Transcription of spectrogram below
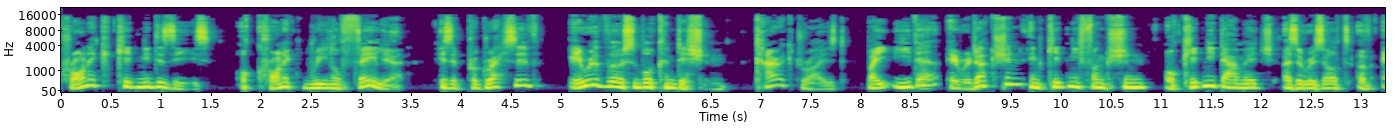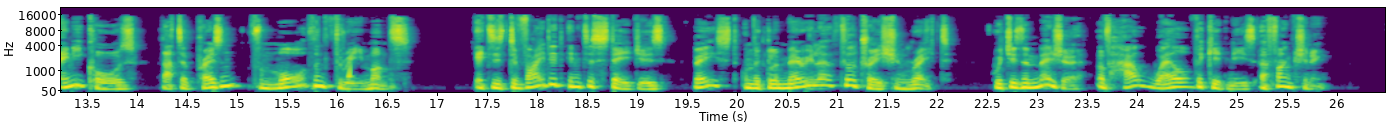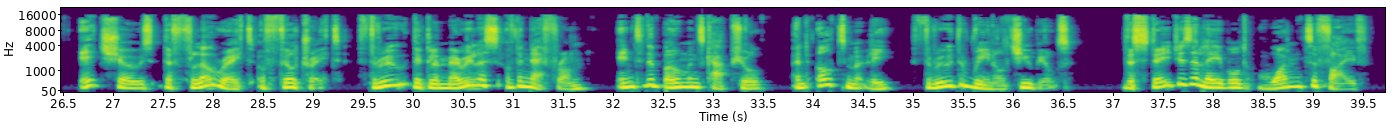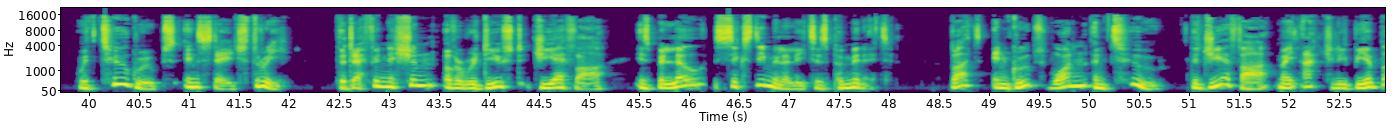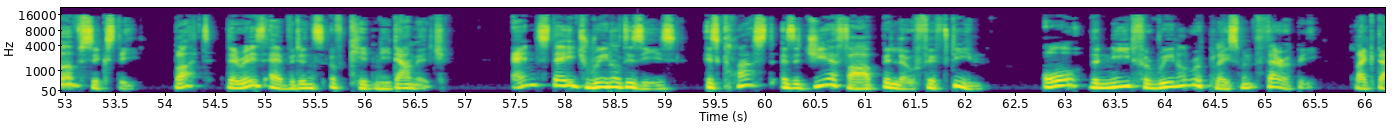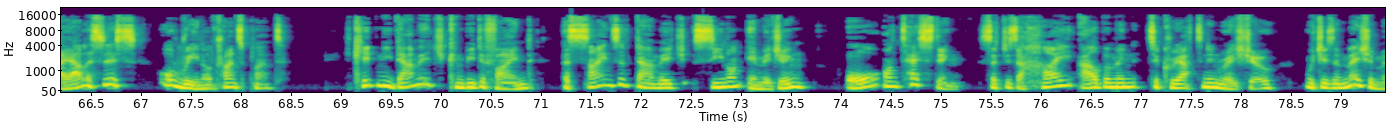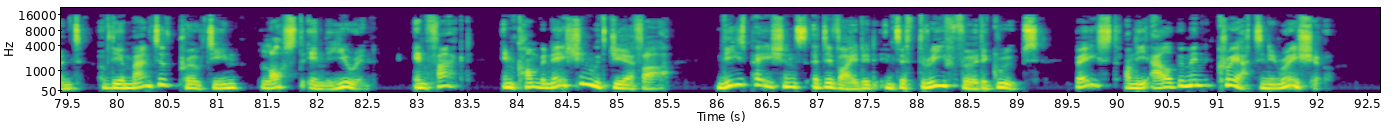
Chronic kidney disease or chronic renal failure is a progressive, irreversible condition characterized by either a reduction in kidney function or kidney damage as a result of any cause that are present for more than three months. It is divided into stages based on the glomerular filtration rate, which is a measure of how well the kidneys are functioning. It shows the flow rate of filtrate through the glomerulus of the nephron into the Bowman's capsule and ultimately through the renal tubules. The stages are labelled 1 to 5, with two groups in stage 3. The definition of a reduced GFR is below 60 millilitres per minute, but in groups 1 and 2, the GFR may actually be above 60, but there is evidence of kidney damage. End stage renal disease is classed as a GFR below 15, or the need for renal replacement therapy, like dialysis or renal transplant. Kidney damage can be defined as signs of damage seen on imaging or on testing, such as a high albumin to creatinine ratio, which is a measurement of the amount of protein lost in the urine. In fact, in combination with GFR, these patients are divided into three further groups based on the albumin creatinine ratio,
